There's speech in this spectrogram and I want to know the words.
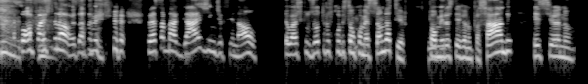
Só faz final, exatamente. Então, essa bagagem de final, eu acho que os outros clubes estão começando a ter. O Palmeiras teve ano passado, esse ano,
